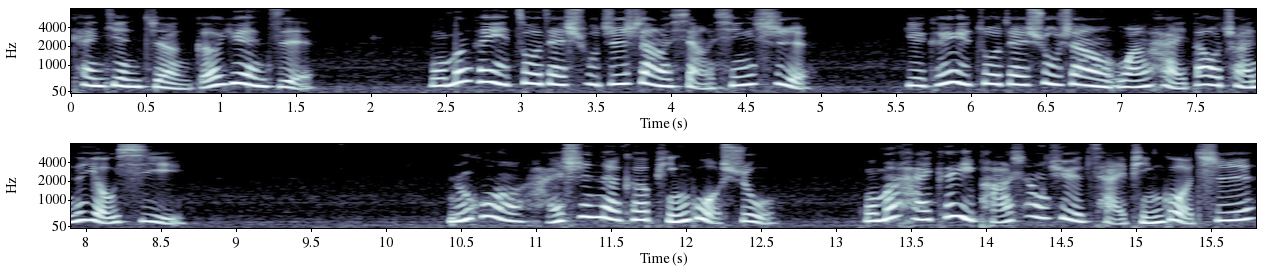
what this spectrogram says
看见整个院子。我们可以坐在树枝上想心事。也可以坐在树上玩海盗船的游戏。如果还是那棵苹果树，我们还可以爬上去采苹果吃。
